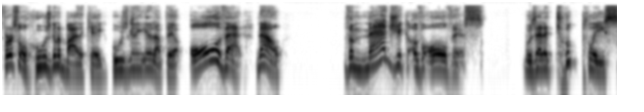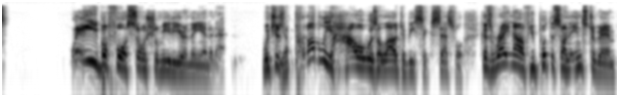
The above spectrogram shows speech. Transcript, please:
first of all, who's going to buy the keg? Who's going to get it up there? All of that. Now, the magic of all this was that it took place way before social media and the internet, which is Yep. probably how it was allowed to be successful. Because right now, if you put this on Instagram,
